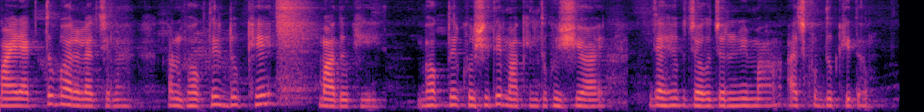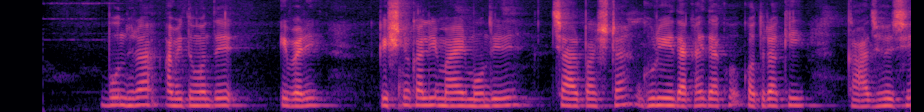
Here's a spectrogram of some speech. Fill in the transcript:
মায়ের একদম ভালো লাগছে না, কারণ ভক্তের দুঃখে মা দুঃখী। ভক্তের খুশিতে মা কিন্তু খুশি হয়। যাই হোক, জগজ্জননী মা আজ খুব দুঃখিত। বন্ধুরা, আমি তোমাদের এবারে কৃষ্ণকালী মায়ের মন্দিরের চারপাশটা ঘুরিয়ে দেখাই। দেখো কতটা কি কাজ হয়েছে।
